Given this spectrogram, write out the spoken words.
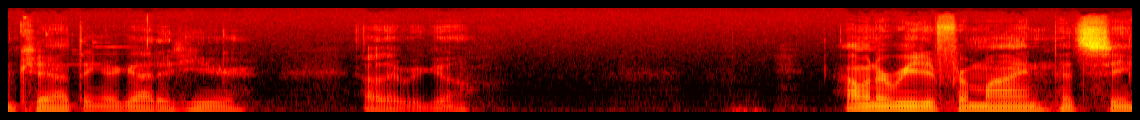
Okay, I think I got it here. Oh, there we go. I'm going to read it from mine. Let's see.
